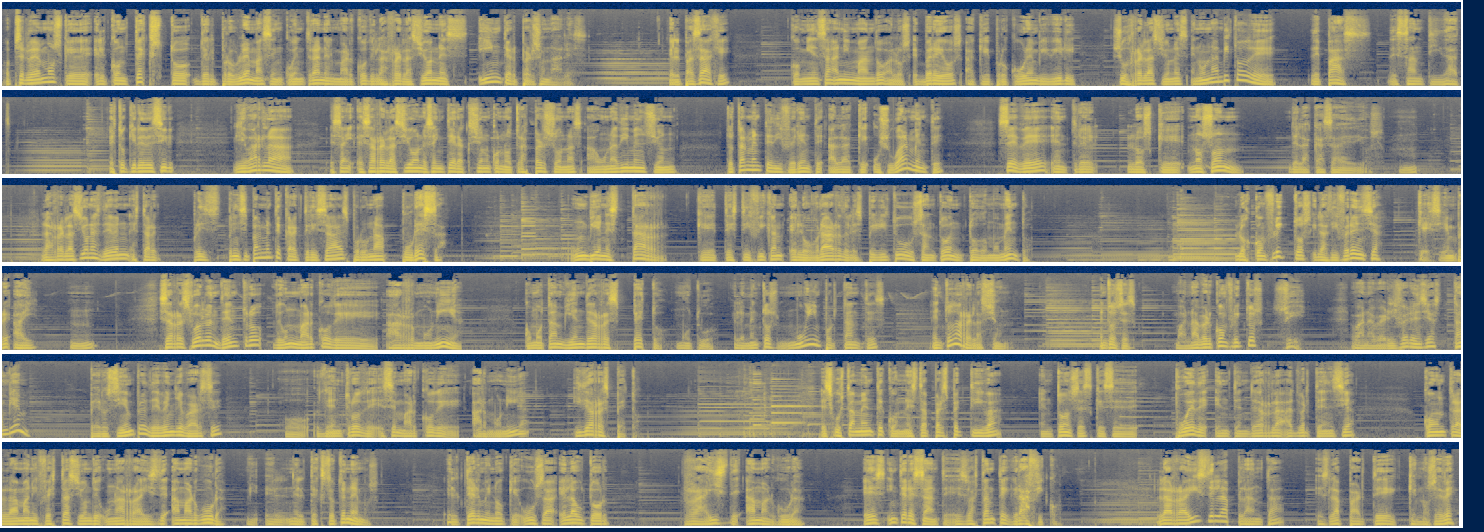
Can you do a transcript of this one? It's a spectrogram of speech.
observemos que el contexto del problema se encuentra en el marco de las relaciones interpersonales. El pasaje comienza animando a los hebreos a que procuren vivir sus relaciones en un ámbito de, paz, de santidad. Esto quiere decir llevar esa, esa relación, esa interacción con otras personas a una dimensión totalmente diferente a la que usualmente se ve entre los que no son de la casa de Dios. Las relaciones deben estar principalmente caracterizadas por una pureza, un bienestar que testifican el obrar del Espíritu Santo en todo momento. Los conflictos y las diferencias, que siempre hay, se resuelven dentro de un marco de armonía, como también de respeto mutuo, elementos muy importantes en toda relación. Entonces, ¿van a haber conflictos? Sí. ¿Van a haber diferencias? También pero siempre deben llevarse o dentro de ese marco de armonía y de respeto. Es justamente con esta perspectiva entonces que se puede entender la advertencia contra la manifestación de una raíz de amargura. En el texto tenemos el término que usa el autor, raíz de amargura, es interesante, es bastante gráfico. La raíz de la planta es la parte que no se ve.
